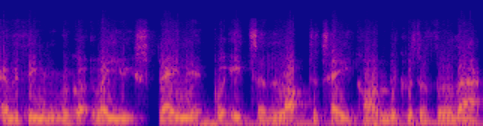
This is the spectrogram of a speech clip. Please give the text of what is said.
everything the way you explain it, but it's a lot to take on because I feel that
